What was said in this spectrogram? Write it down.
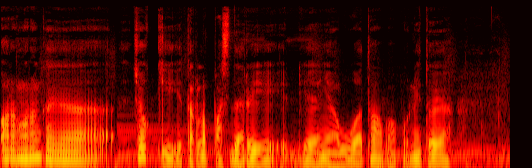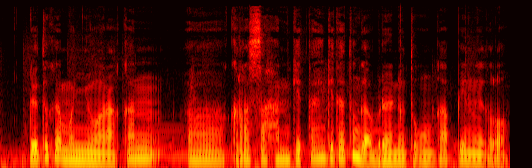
orang-orang kayak Coki terlepas dari dia nyabu atau apa pun itu ya dia tuh kayak menyuarakan uh, keresahan kita yang kita tuh nggak berani untuk ungkapin gitu loh.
